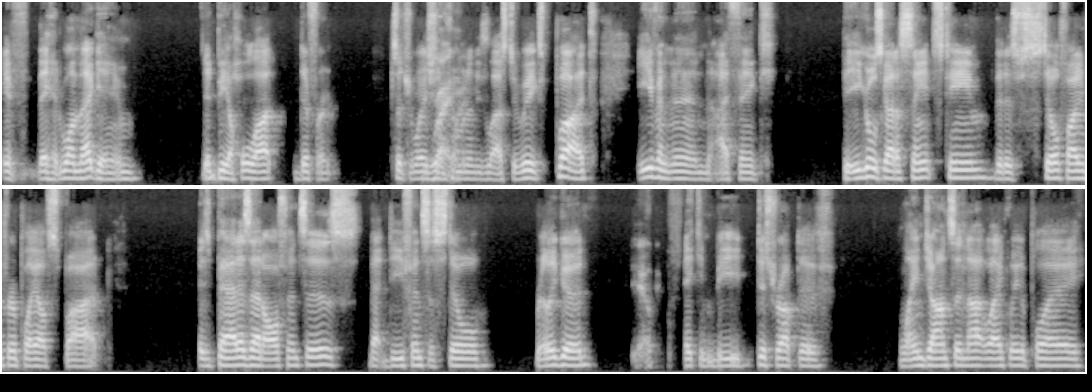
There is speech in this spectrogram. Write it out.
if they had won that game, it'd be a whole lot different situation right. coming in these last two weeks. But even then, I think the Eagles got a Saints team that is still fighting for a playoff spot. As bad as that offense is, that defense is still really good. Yep. It can be disruptive. Lane Johnson not likely to play.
